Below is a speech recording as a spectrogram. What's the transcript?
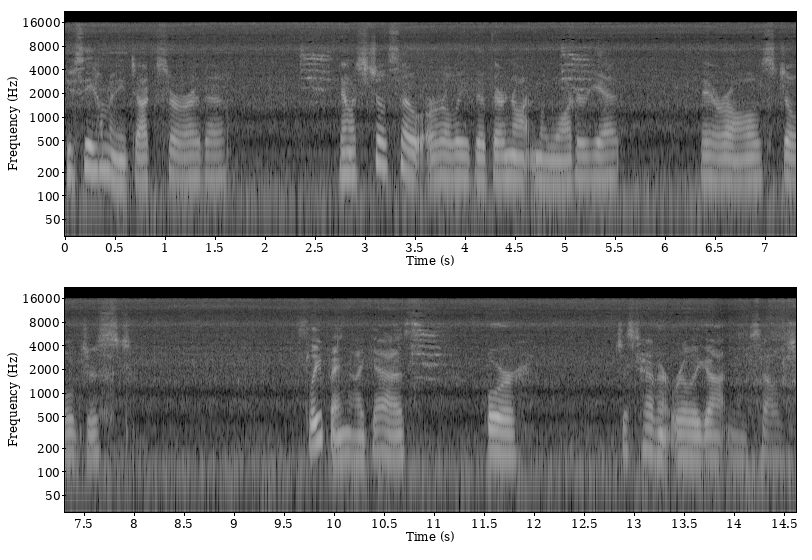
You see how many ducks there are though? Now it's still so early that they're not in the water yet. They're all still just sleeping, I guess, or just haven't really gotten themselves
